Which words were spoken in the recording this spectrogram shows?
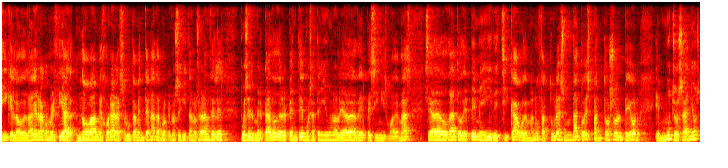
y que lo de la guerra comercial no va a mejorar absolutamente nada porque no se quitan los aranceles, pues el mercado de repente pues ha tenido una oleada de pesimismo. Además, se ha dado dato de PMI de Chicago de manufactura, es un dato espantoso, el peor en muchos años,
